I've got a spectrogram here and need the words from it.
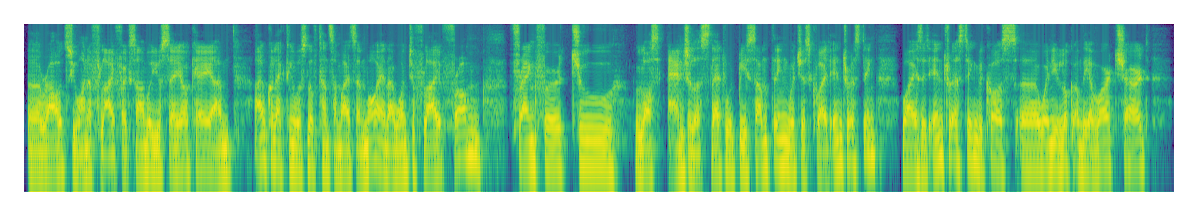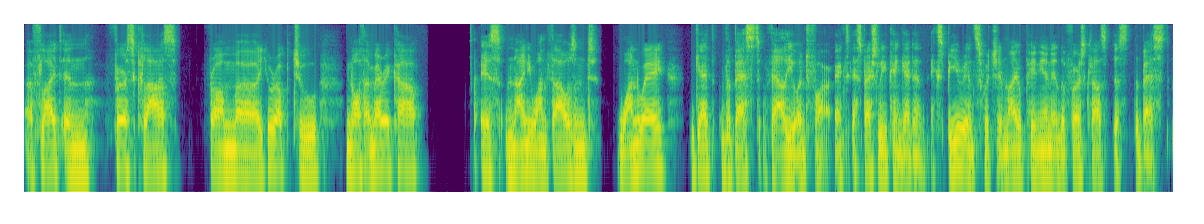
uh, routes you want to fly. For example, you say, okay, I'm I'm collecting with Lufthansa Miles and More, and I want to fly from Frankfurt to Los Angeles. That would be something which is quite interesting. Why is it interesting? Because uh, when you look on the award chart, a flight in first class from uh, Europe to North America is 91,000 one way. Get the best value and for especially you can get an experience which in my opinion in the first class is the best.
